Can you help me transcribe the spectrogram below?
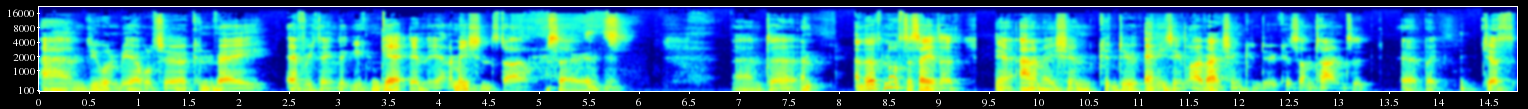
and you wouldn't be able to convey everything that you can get in the animation style. So it's and uh, and and that's not to say that yeah, animation can do anything live action can do because sometimes it uh, like just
